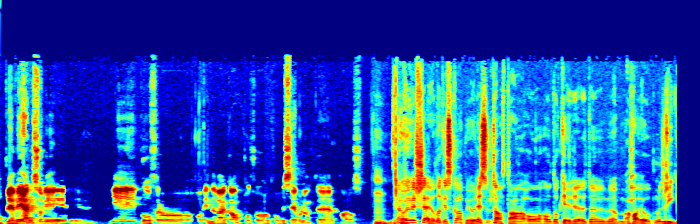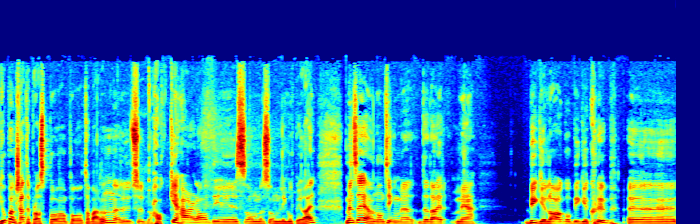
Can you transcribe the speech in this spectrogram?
oppleve igjen. Så vi, vi går for å, å vinne hver kamp, og så får vi se hvor langt det tar oss. Ja, for vi ser jo Dere skaper jo resultater, og, og dere eh, har jo, ligger jo på en sjetteplass på, på tabellen. Hakk i hæl av de som, som ligger oppi der. Men så er det noen ting med det der med bygge lag og bygge klubb. Eh,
